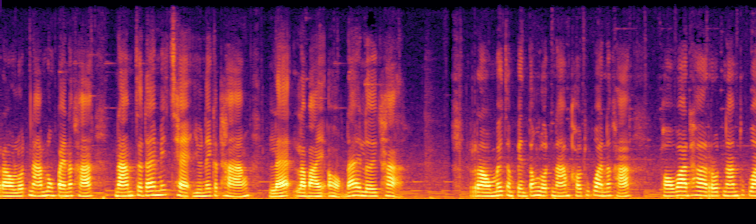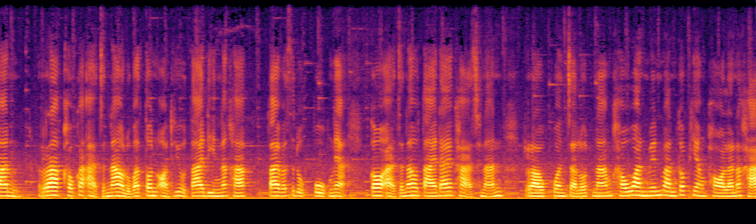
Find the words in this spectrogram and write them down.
เราลดน้ำลงไปนะคะ น้ำจะได้ไม่แฉะอยู่ในกระถาง และระบายออกได้เลยค่ะ เราไม่จำเป็นต้องลดน้ำเขาทุกวันนะคะ เพราะว่าถ้ารดน้ำทุกวัน รากเขาก็อาจจะเน่าหรือว่าต้นอ่อนที่อยู่ใต้ดินนะคะ ใต้วัสดุปลูกเนี่ยก็อาจจะเน่าตายได้ค่ะ ฉะนั้นเราควรจะลดน้ำเขาวันเว้นวันก็เพียงพอแล้วนะคะ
